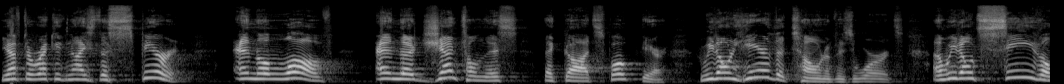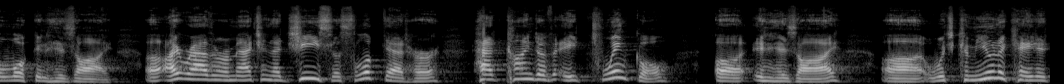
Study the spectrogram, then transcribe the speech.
You have to recognize the spirit and the love and the gentleness that God spoke there. We don't hear the tone of his words, and we don't see the look in his eye. Uh, I rather imagine that Jesus looked at her had kind of a twinkle uh, in his eye, uh, which communicated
